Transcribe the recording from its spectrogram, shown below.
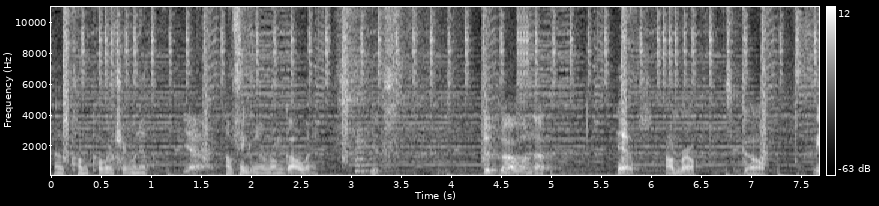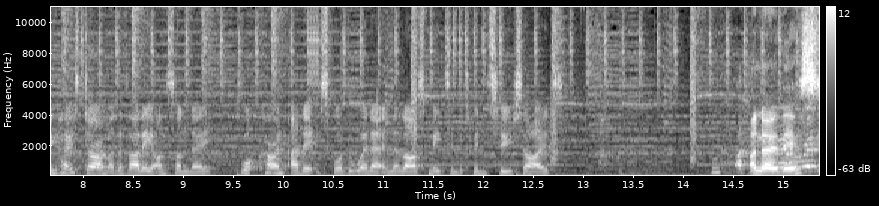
That was Conor Coventry, wasn't it? Yeah. I'm thinking of the wrong goal there. Good goal, wasn't it? Yeah, it was unreal. It's a goal. We host Durham at the Valley on Sunday. What current Addick scored the winner in the last meeting between the two sides? I know this.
